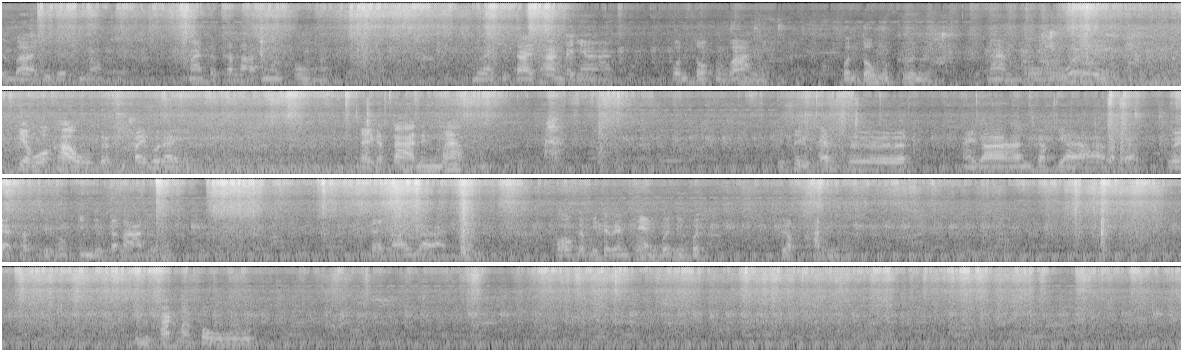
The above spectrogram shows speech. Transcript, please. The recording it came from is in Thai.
สบายดีเด้อพี่น้องเลยมาจากตลาดเมืองคงนะเมื่อที่ใต้ทางกันยากฝนตกหมู่บ้านนี่ฝนตกหมดขึ้นนี่น้ำโอ้ยเพียงหัวเข่าเกือบสิไปบ่ได้อีกได้กระตาหนึ่งมากไปซื้อแพมเพิร์ดไหร้านกับยาแล้วก็แวะเขาซื้อของกินอยู่ตลาดเลยได้หลายอย่าง ของก็มีแต่เป็นแพงเบิดนี่เบิดเกือบพันคือพักมาโปลูก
